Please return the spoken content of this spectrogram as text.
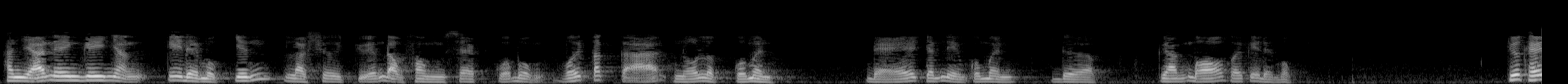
Hành giả nên ghi nhận cái đề mục chính là sự chuyển động phòng xẹp của bụng với tất cả nỗ lực của mình để chánh niệm của mình được gắn bó với cái đề mục. Trước hết,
